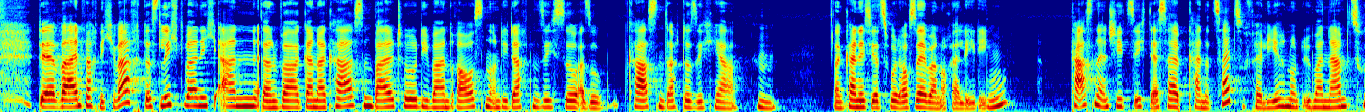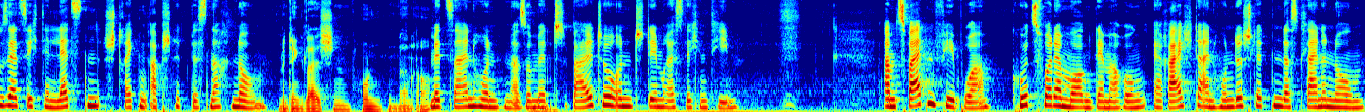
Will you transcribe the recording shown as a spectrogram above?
der war einfach nicht wach, das Licht war nicht an. Dann war Gunnar Carsten, Balto, die waren draußen und die dachten sich so, also Carsten dachte sich, ja, hm, dann kann ich es jetzt wohl auch selber noch erledigen. Carsten entschied sich deshalb, keine Zeit zu verlieren und übernahm zusätzlich den letzten Streckenabschnitt bis nach Nome. Mit den gleichen Hunden dann auch? Mit seinen Hunden, also mhm. mit Balto und dem restlichen Team. Am 2. Februar, kurz vor der Morgendämmerung, erreichte ein Hundeschlitten das kleine Nome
